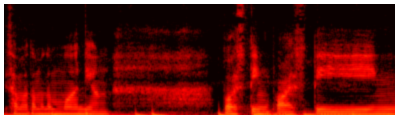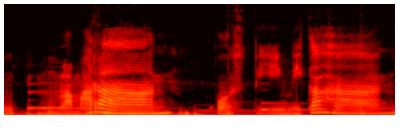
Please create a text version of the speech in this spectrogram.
sama teman-teman yang posting-posting lamaran, posting nikahan,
